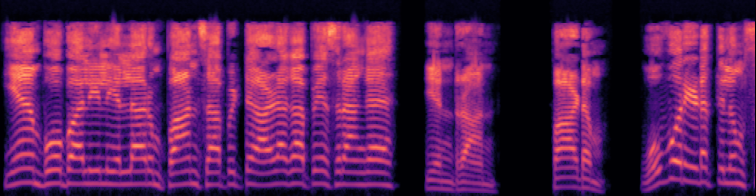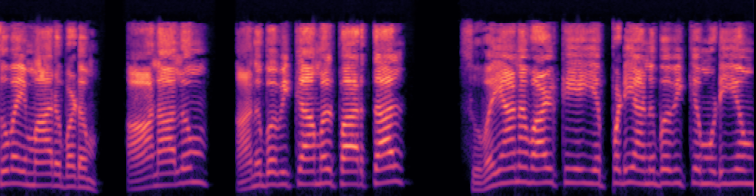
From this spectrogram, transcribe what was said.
ஏன் போபாலில் எல்லாரும் பான் சாப்பிட்டு அழகா பேசுறாங்க? என்றான். பாடம் ஒவ்வொரு இடத்திலும் சுவை மாறுபடும் ஆனாலும் அனுபவிக்காமல் பார்த்தால் சுவையான வாழ்க்கையை எப்படி அனுபவிக்க முடியும்?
